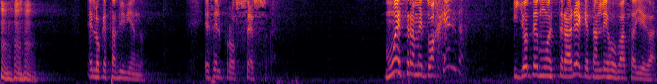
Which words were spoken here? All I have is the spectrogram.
es lo que estás viviendo. Es el proceso. Muéstrame tu agenda y yo te mostraré qué tan lejos vas a llegar.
